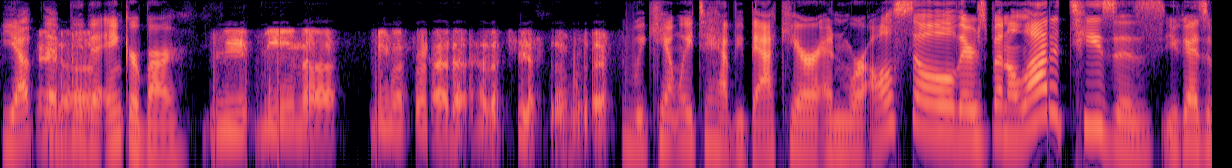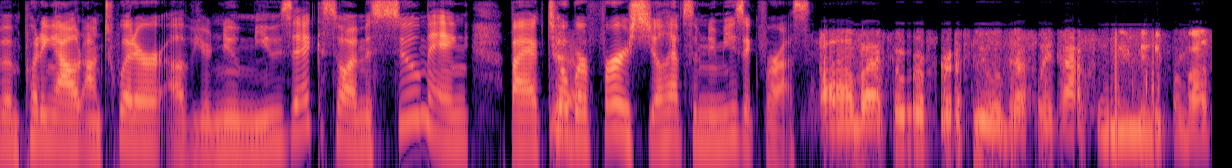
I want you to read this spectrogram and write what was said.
Yep, And, that'd be uh, the anchor bar. Me, me and uh, me and my friend had a, had a fiesta over there. We can't wait to have you back here. And we're also, there's been a lot of teases you guys have been putting out on Twitter of your new music. So I'm assuming by October 1st, you'll have some new music for us. Uh, by October 1st, you will definitely have some new music from us.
